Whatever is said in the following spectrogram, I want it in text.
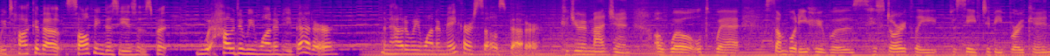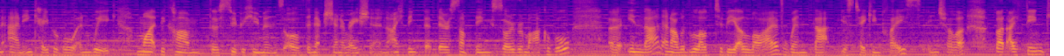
We talk about solving diseases, but how do we want to be better? And how do we want to make ourselves better? Could you imagine a world where somebody who was historically perceived to be broken and incapable and weak might become the superhumans of the next generation? I think that there is something so remarkable uh, in that, and I would love to be alive when that is taking place, inshallah. But I think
